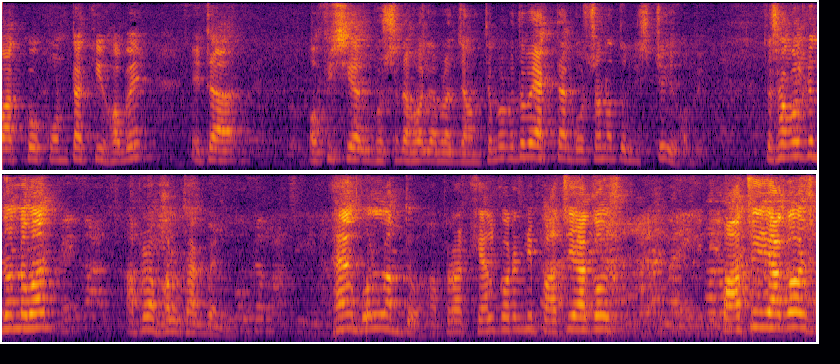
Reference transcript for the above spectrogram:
বাক্য কোনটা কি হবে, এটা অফিসিয়াল ঘোষণা হলে আমরা জানতে পারব। তবে একটা ঘোষণা তো নিশ্চয়ই হবে। তো সকলকে ধন্যবাদ। আপনারা ভালো থাকবেন। হ্যাঁ বললাম তো, আপনারা খেয়াল করেননি, পাঁচই আগস্ট পাঁচই আগস্ট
